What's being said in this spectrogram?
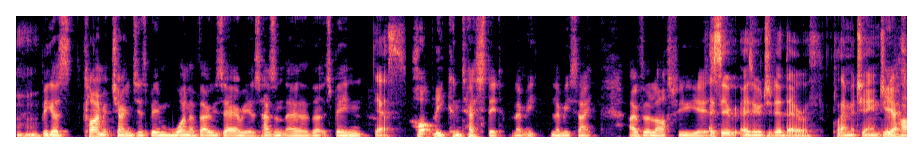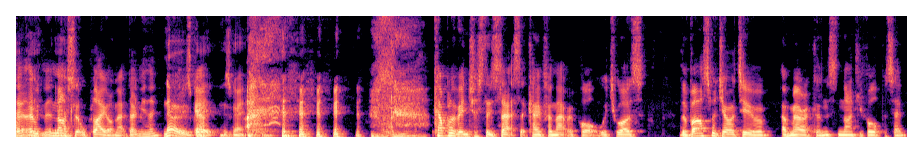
Mhm. Because climate change has been one of those areas, hasn't there, that's been Yes. hotly contested, let me let me say, over the last few years. I see I see what you did there with climate change. and Yeah, so hotly- uh, a, nice little play on that, don't you think? No, it was great. It was great. a couple of interesting stats that came from that report, which was the vast majority of Americans, 94%,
